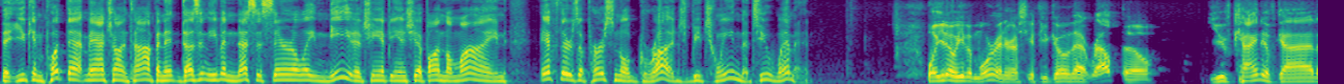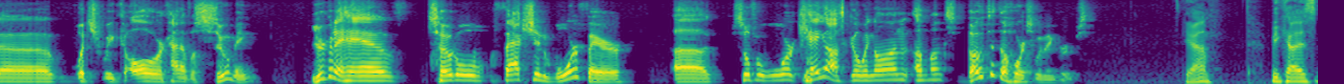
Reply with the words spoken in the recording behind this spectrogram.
that you can put that match on top and it doesn't even necessarily need a championship on the line if there's a personal grudge between the two women. Well, you know, even more interesting, if you go that route, though, you've kind of got, uh, which we all are kind of assuming, you're going to have total faction warfare uh, Civil War chaos going on amongst both of the horsewomen groups. Yeah. Because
